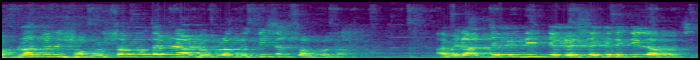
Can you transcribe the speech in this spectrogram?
আপনার যদি সমস্যার মধ্যে আমি না ঢুকলাম, তো কিসের সম্মেলন? আমি রাত জেগে দিন জেগে এসে এখানে কি লাভ আছে?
